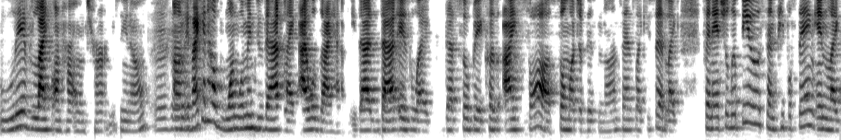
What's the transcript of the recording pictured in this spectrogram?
live life on her own terms you know um Mhm. if i can help one woman do that like i will die happy that that is like that's so big because i saw so much of this nonsense like you said like financial abuse and people staying in like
